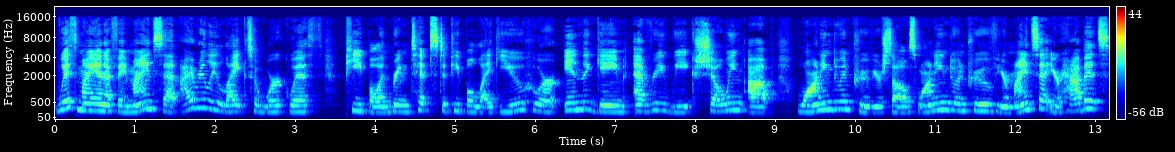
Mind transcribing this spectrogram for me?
with my NFA mindset, I really like to work with people and bring tips to people like you who are in the game every week, showing up, wanting to improve yourselves, wanting to improve your mindset, your habits,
